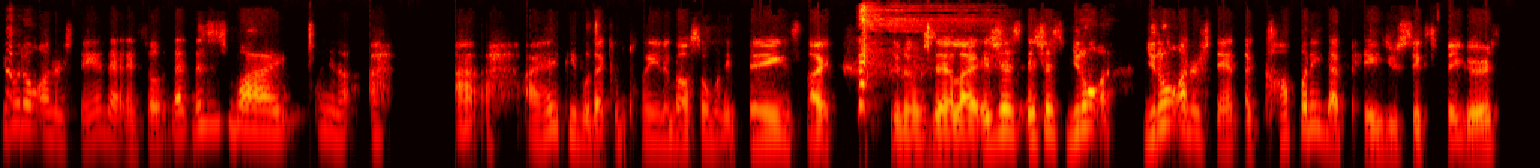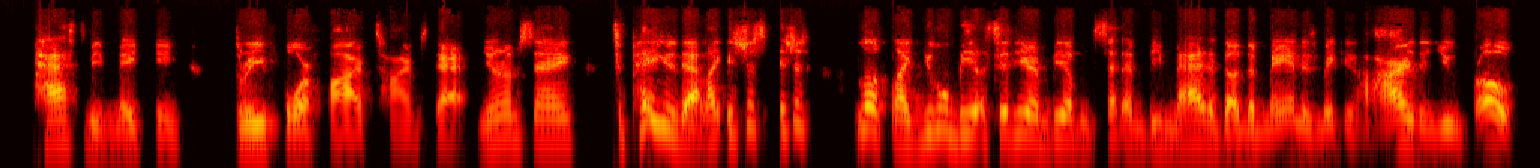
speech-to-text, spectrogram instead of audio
people don't understand that. And so that, this is why, you know, I, I, I hate people that complain about so many things. Like, you know what I'm saying? Like, it's just, it's just, you don't, you don't understand. A company that pays you six figures has to be making three, four, five times that. You know what I'm saying? To pay you that, like, it's just, it's just, look, like, you're going to be, sit here and be upset and be mad that the, the man is making higher than you, bro.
